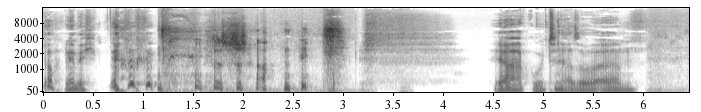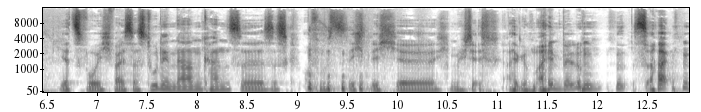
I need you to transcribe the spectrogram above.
Ja, nehme ich. Schon. Ja, gut, also ähm, jetzt, wo ich weiß, dass du den Namen kannst, äh, es ist offensichtlich, äh, ich möchte Allgemeinbildung sagen.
